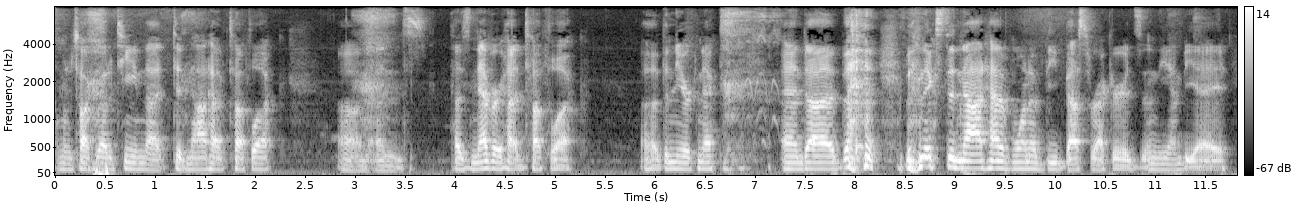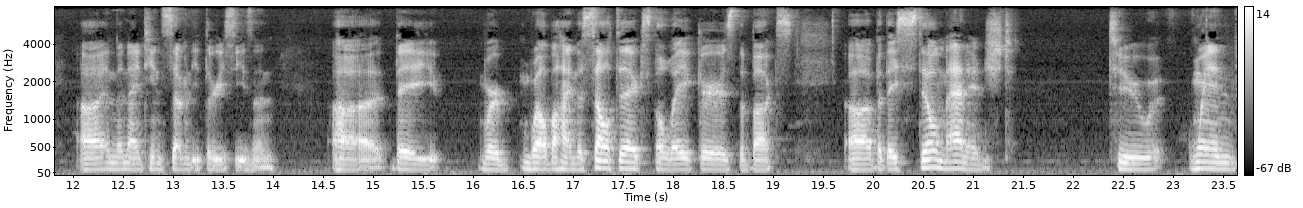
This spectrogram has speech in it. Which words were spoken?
I'm going to talk about a team that did not have tough luck um, and has never had tough luck. Uh, the New York Knicks. And uh, the, the Knicks did not have one of the best records in the NBA uh, in the 1973 season. Uh, they were well behind the Celtics, the Lakers, the Bucks, uh, but they still managed to win.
